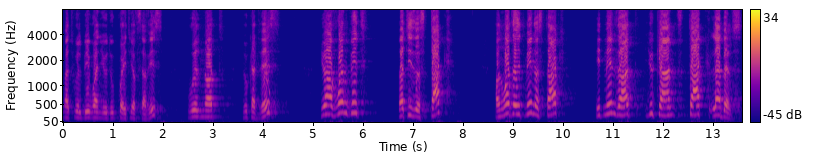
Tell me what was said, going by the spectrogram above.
that will be when you do quality of service. We'll not look at this. You have one bit that is a stack. And what does it mean, a stack? It means that you can stack labels.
